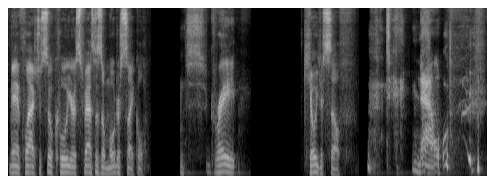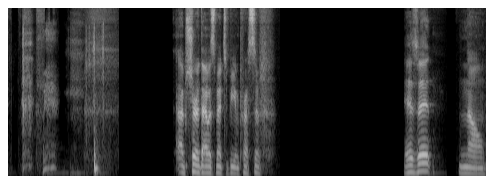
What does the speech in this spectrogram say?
Man, Flash, you're so cool. You're as fast as a motorcycle. It's great. Kill yourself. now. I'm sure that was meant to be impressive. Is it? No.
